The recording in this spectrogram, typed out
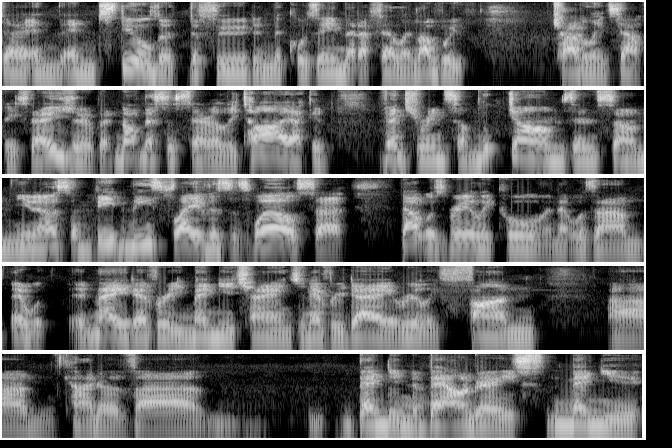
and and still the, the food and the cuisine that I fell in love with traveling Southeast Asia, but not necessarily Thai. I could venture in some nuoc chams and some, you know, some Vietnamese flavors as well. So that was really cool, and it was um, it it made every menu change and every day a really fun um, kind of uh, bending the boundaries menu,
